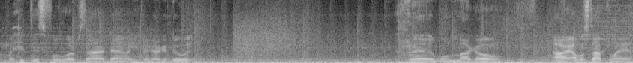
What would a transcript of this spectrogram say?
I'm gonna hit this fool upside down. You think I can do it? it won't lock on. Alright, I'm gonna stop playing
